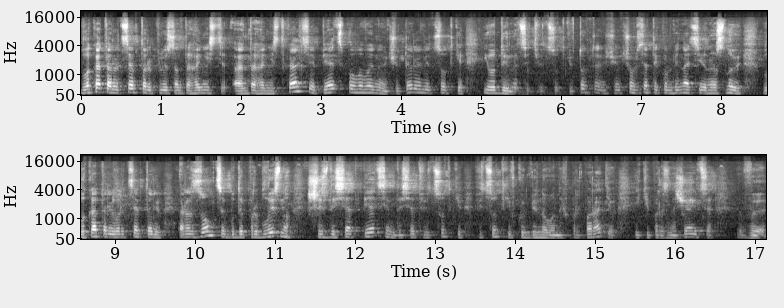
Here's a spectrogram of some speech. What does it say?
блокатор рецептори плюс антагоніст, антагоніст кальція 5,5, 4% і 11%. Тобто, якщо взяти комбінації на основі блокаторів рецепторів разом, це буде приблизно 65-70% відсотків комбінованих препаратів, які призначаються в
